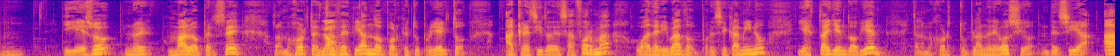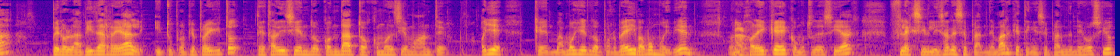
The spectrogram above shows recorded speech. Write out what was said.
Mm. Y eso no es malo per se. A lo mejor te estás desviando porque tu proyecto ha crecido de esa forma o ha derivado por ese camino y está yendo bien. a lo mejor tu plan de negocio decía A, pero la vida real y tu propio proyecto te está diciendo con datos, como decíamos antes, oye, que vamos yendo por B y vamos muy bien. A lo mejor hay que, como tú decías, flexibilizar ese plan de marketing, ese plan de negocio,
